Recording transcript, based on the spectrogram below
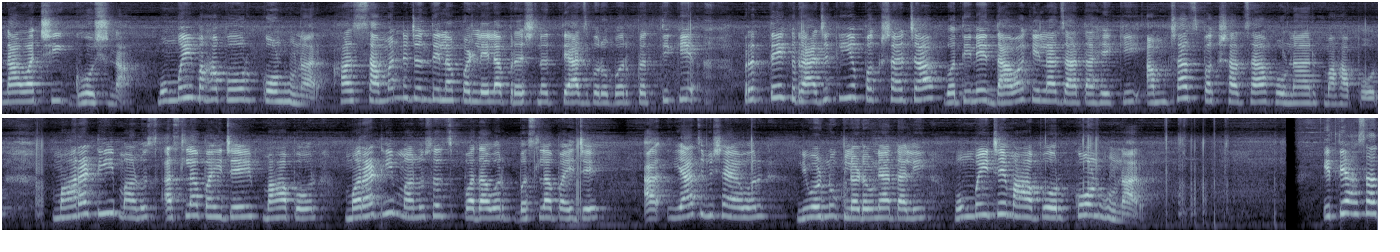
नावाची घोषणा. मुंबई महापौर कोण होणार? हा सामान्य जनतेला पडलेला प्रश्न त्याचबरोबर प्रत्येकी प्रत्येक राजकीय पक्षाच्या वतीने दावा केला जात आहे की आमच्याच पक्षाचा होणार महापौर. मराठी माणूस असला पाहिजे महापौर मराठी माणूसच पदावर बसला पाहिजे. आ याच विषयावर निवडणूक लढवण्यात आली. मुंबईचे महापौर कोण होणार? इतिहासात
